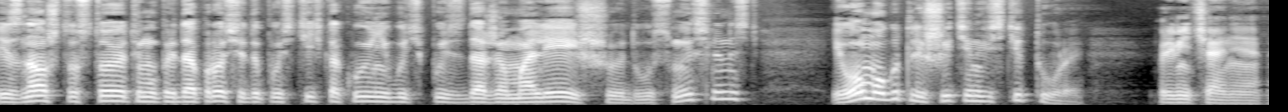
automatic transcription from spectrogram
и знал, что стоит ему при допросе допустить какую-нибудь, пусть даже малейшую двусмысленность, его могут лишить инвеституры. Примечание.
